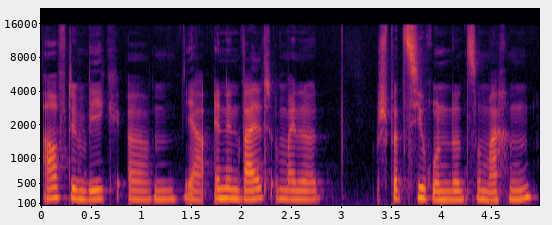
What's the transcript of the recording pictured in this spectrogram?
auf dem Weg ähm, ja, in den Wald, um meine Spazierrunde zu machen.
